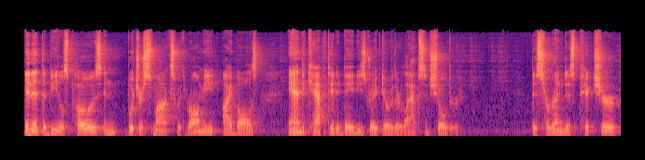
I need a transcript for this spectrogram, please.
in it the Beatles pose in butcher smocks with raw meat, eyeballs, and decapitated babies draped over their laps and shoulder. This horrendous picture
